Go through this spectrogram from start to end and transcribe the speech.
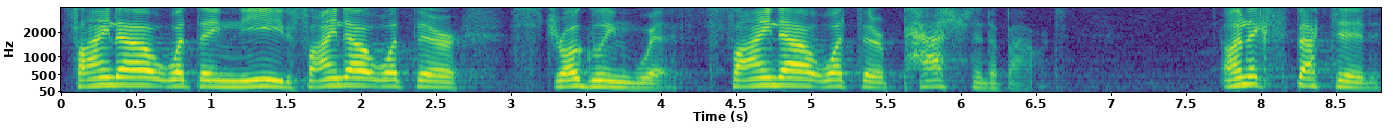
Find out what they need. Find out what they're struggling with. Find out what they're passionate about. Unexpected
